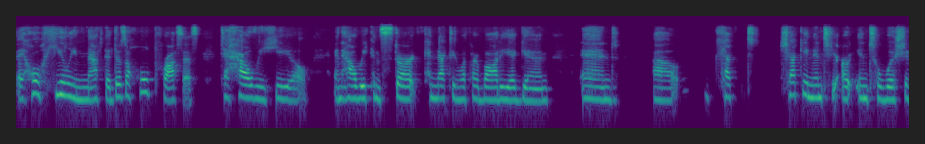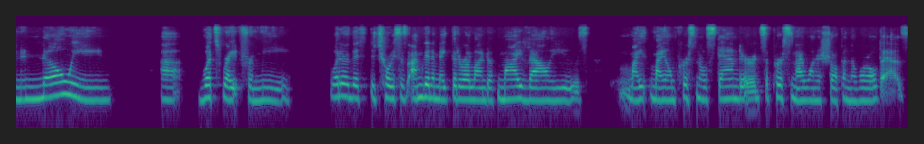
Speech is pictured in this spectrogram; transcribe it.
a whole healing method. There's a whole process to how we heal and how we can start connecting with our body again and uh, check, checking into our intuition and knowing uh, what's right for me. What are the, the choices I'm going to make that are aligned with my values, my, my own personal standards, the person I want to show up in the world as.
